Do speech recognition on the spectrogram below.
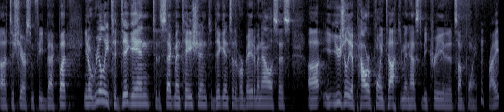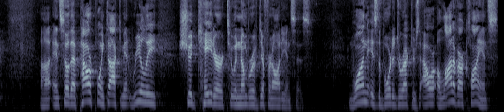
uh, to share some feedback. But you know, really, to dig in to the segmentation, to dig into the verbatim analysis, uh, usually a PowerPoint document has to be created at some point, right? Uh, and so that PowerPoint document really should cater to a number of different audiences. One is the board of directors. Our, a lot of our clients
